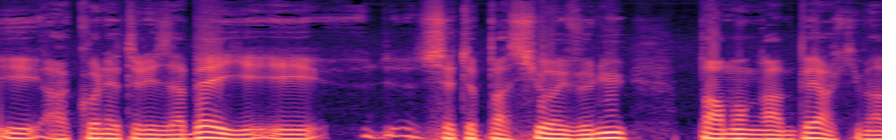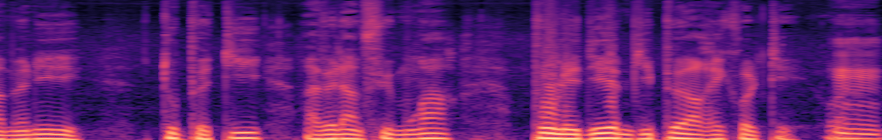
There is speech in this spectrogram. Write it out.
et à connaître les abeilles. Et cette passion est venue par mon grand-père qui m'a mené tout petit avec l'enfumoir pour l'aider un petit peu à récolter. Mhm.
